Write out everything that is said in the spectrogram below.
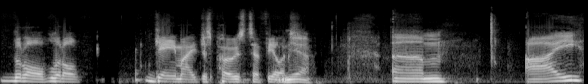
little little game I just posed to Felix? Yeah. Um, I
